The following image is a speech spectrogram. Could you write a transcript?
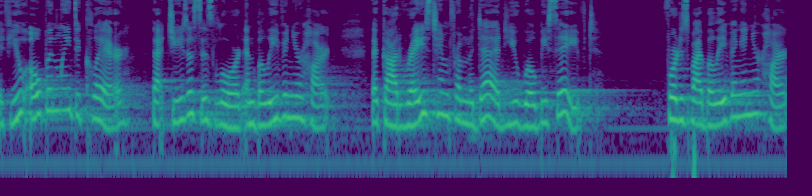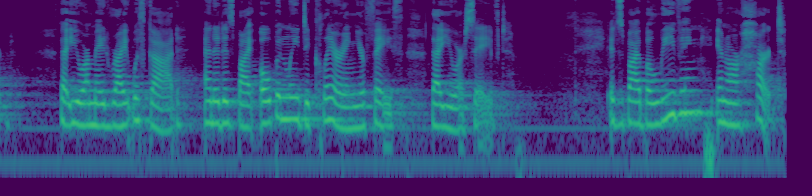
If you openly declare that Jesus is Lord and believe in your heart that God raised him from the dead, you will be saved. For it is by believing in your heart that you are made right with God, and it is by openly declaring your faith that you are saved. It is by believing in our heart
